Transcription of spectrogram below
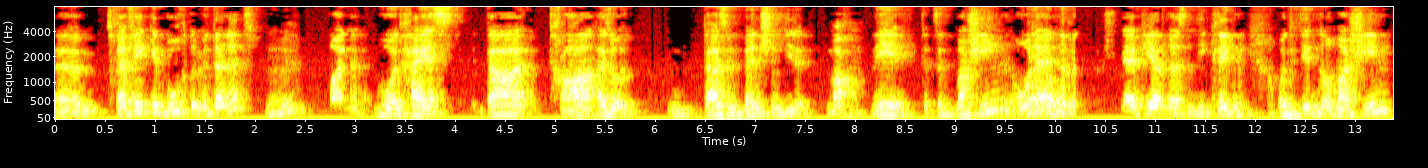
ähm, Traffic gebucht im Internet, Mhm. wo es heißt, da tragen, also da sind Menschen, die das machen. Nee, das sind Maschinen ohne Genau. Ende mit IP-Adressen, die klicken. Und das sind auch Maschinen,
